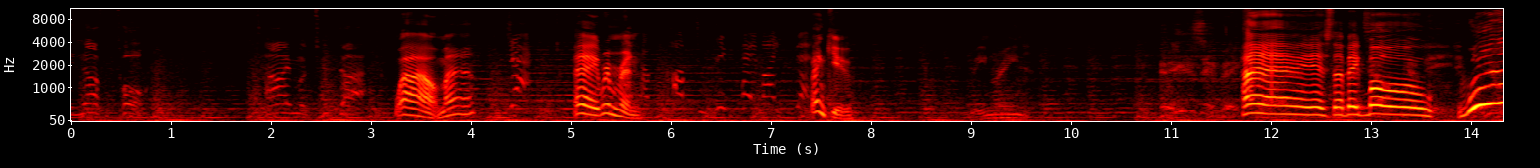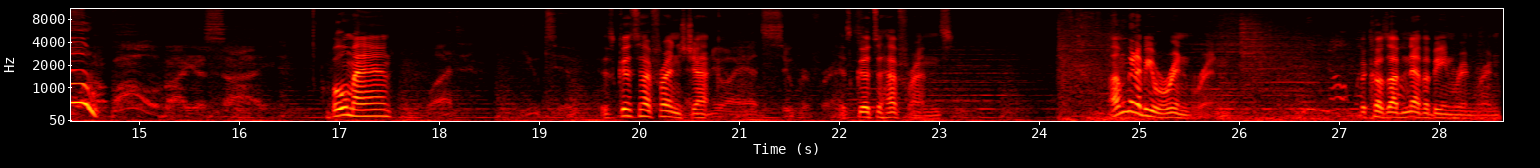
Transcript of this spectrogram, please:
Enough talk. Time to die. Wow, man. Jack, Hey, Rin Rin. have come to repay my debt. Thank you. Rin Rin. Hey, it's the big bull. Woo! Ball by your side. Bull man. What? You two? It's good to have friends, Jack. Knew I had super friends. It's good to have friends. I'm gonna be Rin Rin You know what because I've never been Rin Rin.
